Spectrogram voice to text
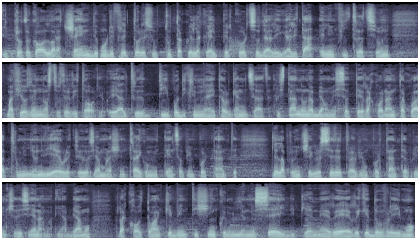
Il protocollo accende un riflettore su tutto quello che è il percorso della legalità e le infiltrazioni mafiose nel nostro territorio e altro tipo di criminalità organizzata. Quest'anno noi abbiamo messo a terra 44 milioni di euro e credo siamo la centrale committenza più importante della provincia di Grosseto e tra le più importanti della provincia di Siena, ma abbiamo raccolto anche 25 milioni e 6 di PNRR che dovremo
